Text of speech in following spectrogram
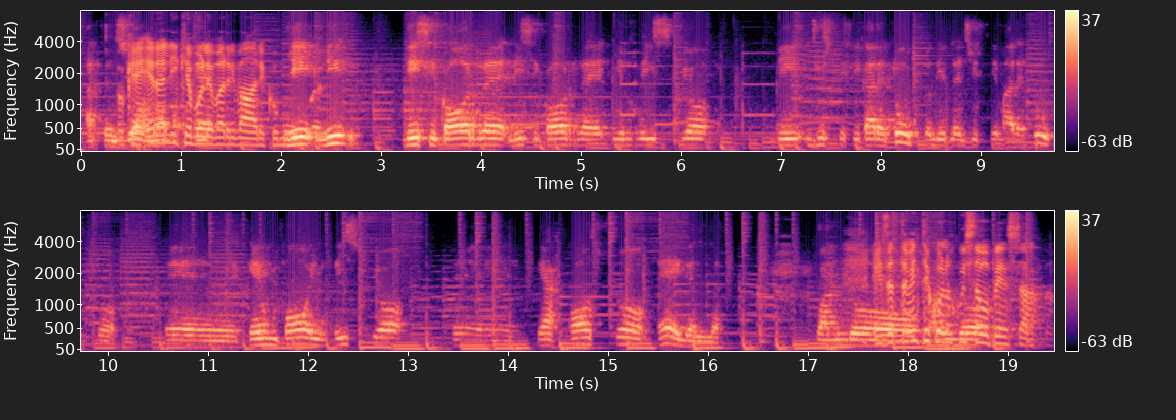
Ok, Attenzione, era lì che perché volevo arrivare lì, comunque. lì- lì si corre, lì si corre il rischio di giustificare tutto, di legittimare tutto, eh, che è un po' il rischio eh, che ha corso Hegel quando... Esattamente quello a cui quando- stavo pensando.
